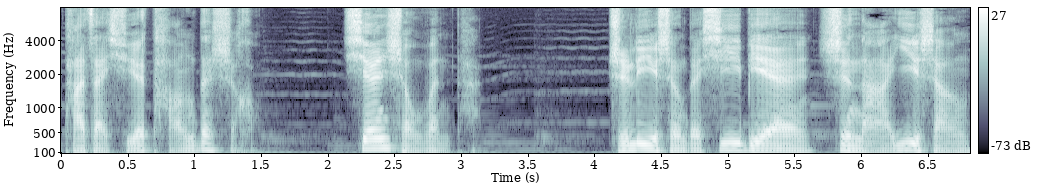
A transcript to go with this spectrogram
他在学堂的时候，先生问他：“直隶省的西边是哪一省？”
